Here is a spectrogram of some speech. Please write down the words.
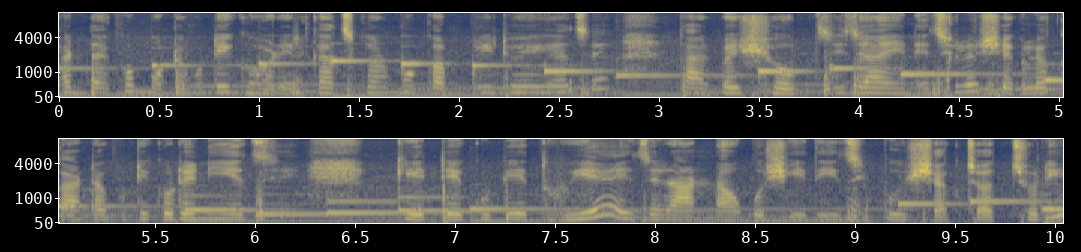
আর দেখো মোটামুটি ঘরের কাজকর্ম কমপ্লিট হয়ে গেছে। তারপর সবজি যা এনেছিল সেগুলো কাটাকুটি করে নিয়েছি। কেটে কুটে ধুয়ে এই যে রান্নাও বসিয়ে দিয়েছি পুঁই শাক চচ্চড়ি।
